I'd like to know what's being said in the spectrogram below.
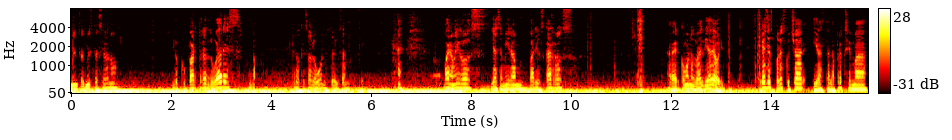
mientras me estaciono y ocupar tres lugares. No, creo que solo uno estoy usando. Sí. bueno amigos, ya se miran varios carros. A ver cómo nos va el día de hoy. Gracias por escuchar y hasta la próxima.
